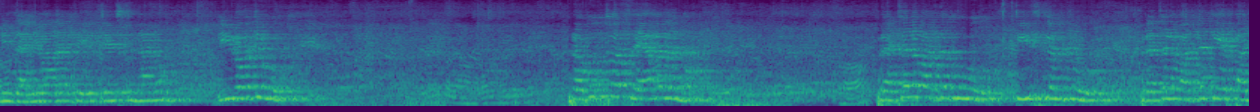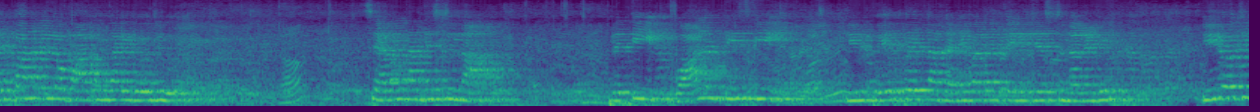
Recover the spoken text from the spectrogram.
నేను ధన్యవాదాలు తెలియజేస్తున్నాను. ఈరోజు ప్రభుత్వ సేవలను ప్రజల వద్దకు తీసుకెళ్తూ ప్రజల వద్దకే పరిపాలనలో భాగంగా ఈరోజు సేవలను అందిస్తున్న ప్రతి వాలంటీర్స్కి నేను పేరు పేరున ధన్యవాదాలు తెలియజేస్తున్నానండి. ఈరోజు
